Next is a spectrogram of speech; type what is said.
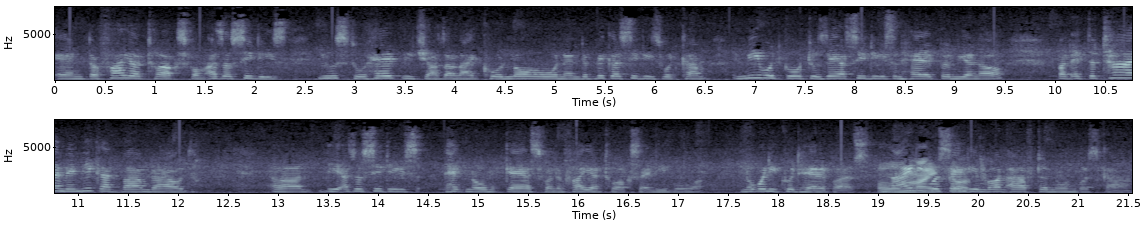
and the fire trucks from other cities used to help each other, like Cologne, and the bigger cities would come, and we would go to their cities and help them, you know. But at the time when we got bombed out, uh, the other cities had no gas for the fire trucks anymore. Nobody could help us. Oh my 90% God. in one afternoon was gone.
